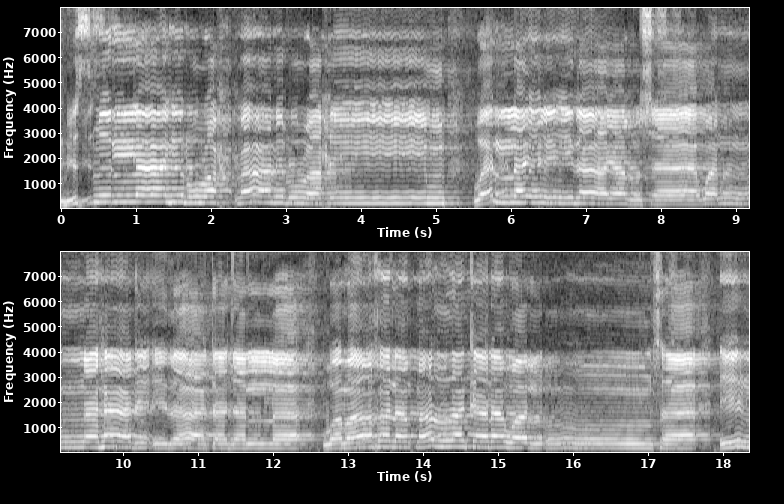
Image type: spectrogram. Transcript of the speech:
بسم الله الرحمن الرحيم. والليل إذا يغشى والنهار إذا تجلى. وما خلق الذكر والأنثى. إن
